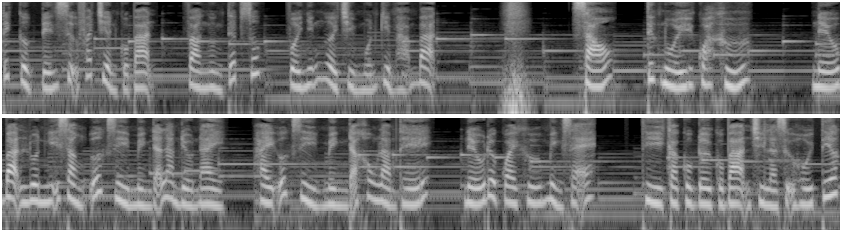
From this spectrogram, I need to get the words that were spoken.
tích cực đến sự phát triển của bạn và ngừng tiếp xúc với những người chỉ muốn kìm hãm bạn. 6. Tiếc nuối quá khứ Nếu bạn luôn nghĩ rằng ước gì mình đã làm điều này hay ước gì mình đã không làm thế, nếu được quay khứ mình sẽ, thì cả cuộc đời của bạn chỉ là sự hối tiếc.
